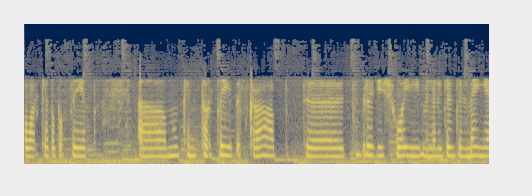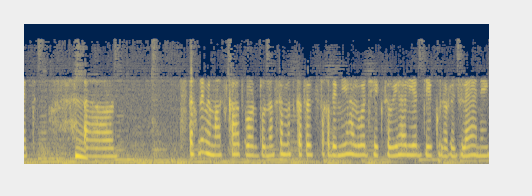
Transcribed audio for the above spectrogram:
شاور كذا بسيط. آه ممكن ترطيب سكراب تبردي شوي من الجلد الميت. آه تستخدمي ماسكات برضو نفس الماسكات اللي تستخدميها لوجهك سويها ليدك ولرجلينك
